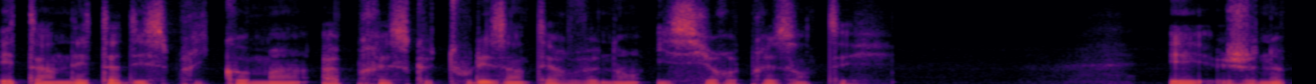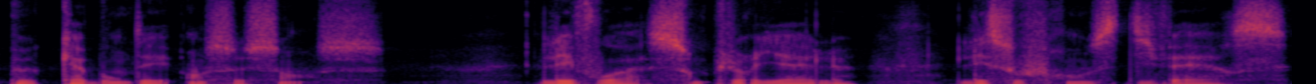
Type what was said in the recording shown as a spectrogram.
est un état d'esprit commun à presque tous les intervenants ici représentés. Et je ne peux qu'abonder en ce sens. Les voix sont plurielles, les souffrances diverses,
